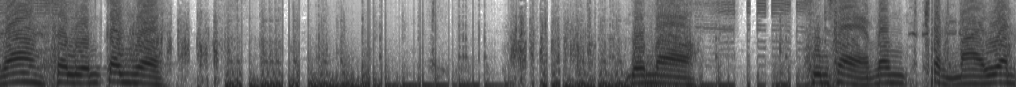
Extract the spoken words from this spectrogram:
Vâng, sơ luyến công rồi. BM Chim sẻ, vâng, chuẩn bài luôn.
